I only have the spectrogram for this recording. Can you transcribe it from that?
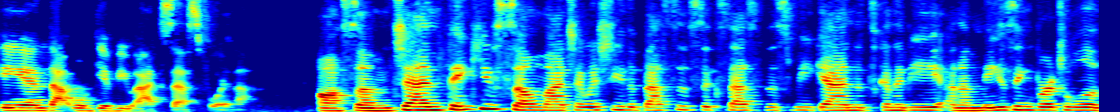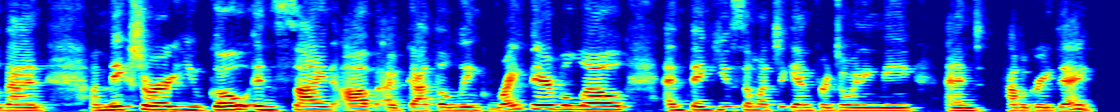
And that will give you access for that. Awesome. Jen, thank you so much. I wish you the best of success this weekend. It's going to be an amazing virtual event. Uh, make sure you go and sign up. I've got the link right there below. And thank you so much again for joining me and have a great day.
